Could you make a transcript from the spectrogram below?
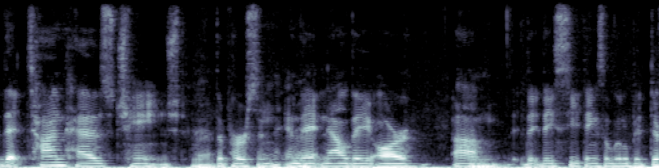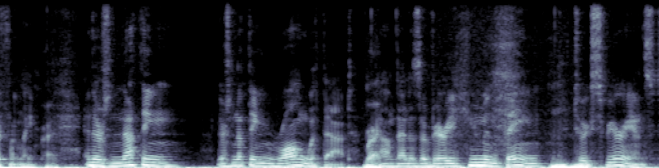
that time has changed Right. the person, and that now they are um, they, they see things a little bit differently. Right. And there's nothing there's nothing wrong with that. Right. Mm-hmm. Um, that is a very human thing to experience,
